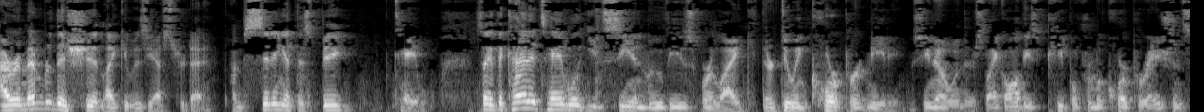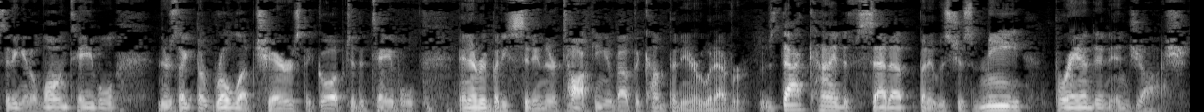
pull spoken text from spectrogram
I remember this shit like it was yesterday. I'm sitting at this big table it's like the kind of table you'd see in movies where like they're doing corporate meetings, you know, when there's like all these people from a corporation sitting at a long table. There's like the roll up chairs that go up to the table and everybody's sitting there talking about the company or whatever. It was that kind of setup, but it was just me, Brandon, and Josh.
